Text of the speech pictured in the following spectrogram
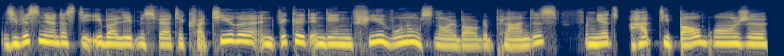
Sie wissen ja, dass die IBA lebenswerte Quartiere entwickelt, in denen viel Wohnungsneubau geplant ist. Und jetzt hat die Baubranche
